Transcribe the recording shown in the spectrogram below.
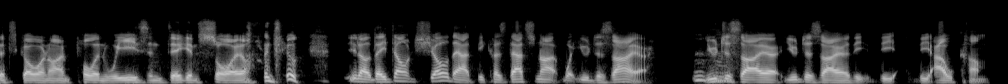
that's going on pulling weeds and digging soil. You know they don't show that because that's not what you desire. Mm-hmm. you desire you desire the the the outcome.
